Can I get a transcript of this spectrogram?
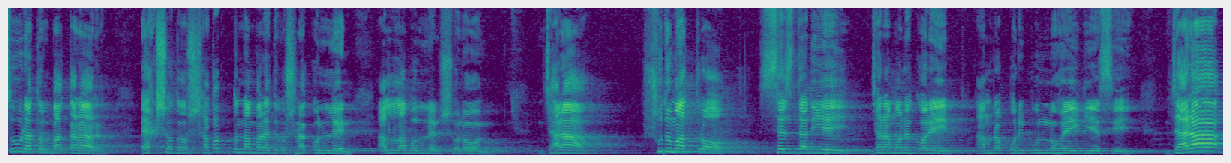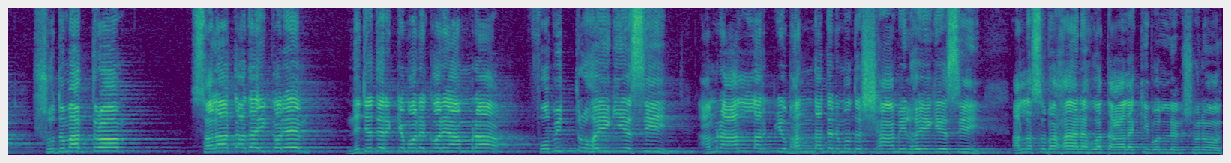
সূরাতুল বাকারার একশত সাতাত্তর নাম্বার এতে ঘোষণা করলেন। আল্লাহ বললেন, শুনুন, যারা শুধুমাত্র সেজদা দিয়েই যারা মনে করে, আমরা পরিপূর্ণ হয়ে গিয়েছি। যারা শুধুমাত্র সালাত আদায় করে, নিজেদেরকে মনে করে, আমরা পবিত্র হয়ে গিয়েছি, আমরা আল্লাহর প্রিয় ভান্দাদের মধ্যে সামিল হয়ে গিয়েছি। আল্লাহ সুবহানাহু ওয়া তাআলা কি বললেন শুনুন,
